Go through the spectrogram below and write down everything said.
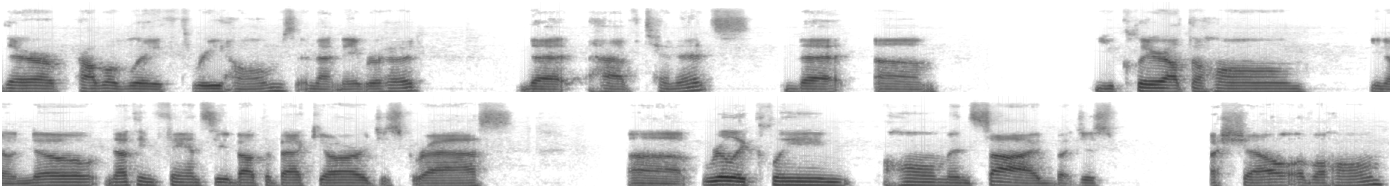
there are probably three homes in that neighborhood that have tenants that um, you clear out the home you know no nothing fancy about the backyard just grass. Uh, really clean home inside but just a shell of a home.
